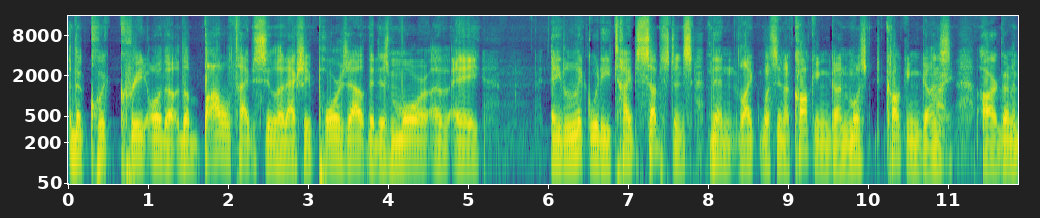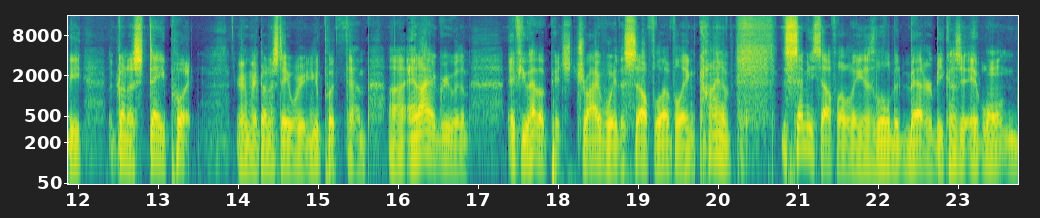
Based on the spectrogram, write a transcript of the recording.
the Quikrete or the the bottle type seal that actually pours out that is more of a a liquidy type substance than like what's in a caulking gun. Most caulking guns are going to be going to stay put. And they're going to stay where you put them. Uh, and I agree with them. If you have a pitched driveway, the self leveling kind of semi self leveling is a little bit better because it, won't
